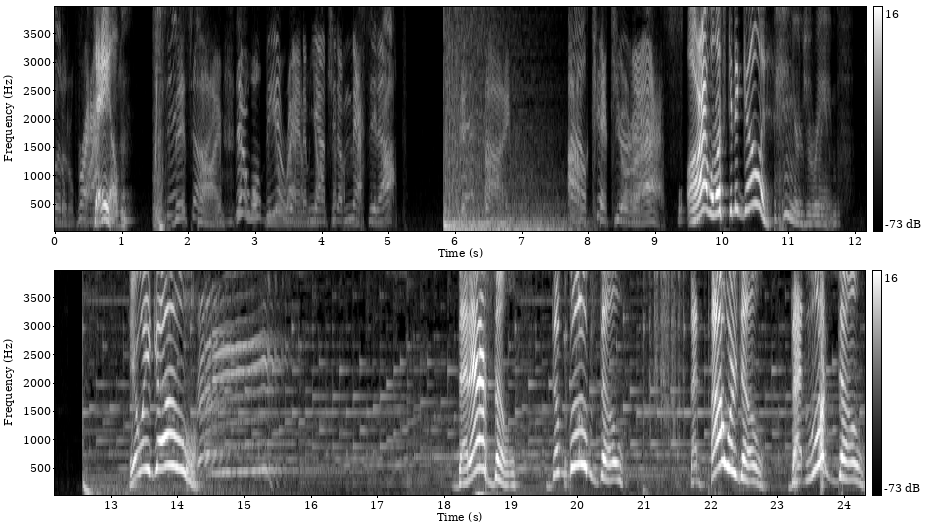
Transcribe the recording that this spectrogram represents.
Little brat. Damn. This time, there won't be a random Yamcha to mess it up. This time, I'll kick your ass. All right, well, let's get it going. In your dreams. Here we go. Ready? That ass though, the boobs though, that power though, that look though.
